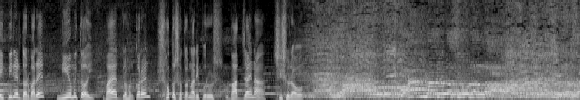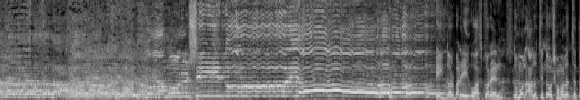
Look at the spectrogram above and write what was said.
এই পীরের দরবারে নিয়মিতই বায়াত গ্রহণ করেন শত শত নারী পুরুষ। বাদ যায় না শিশুরাও। দরবারে ওয়াজ করেন তুমুল আলোচিত ও সমালোচিত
